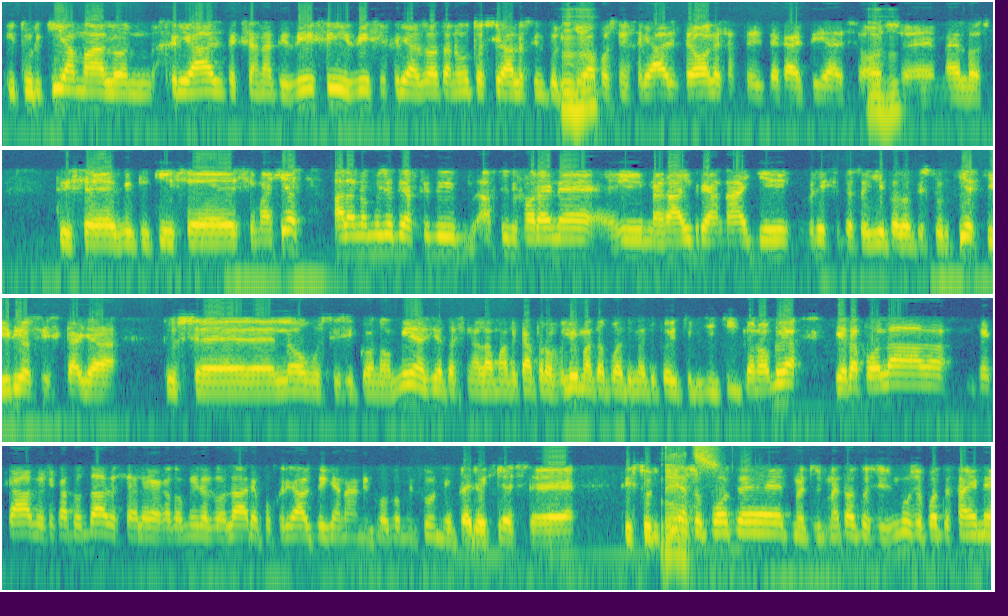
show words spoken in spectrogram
η Τουρκία μάλλον χρειάζεται ξανά τη Δύση. Η Δύση χρειαζόταν ούτως ή άλλως την Τουρκία mm-hmm. όπως την χρειάζεται όλες αυτές τις δεκαετίες ως mm-hmm. ε, μέλος της ε, Δυτικής ε, Συμμαχίας. Αλλά νομίζω ότι αυτή τη, αυτή τη φορά είναι η μεγαλύτερη ανάγκη βρίσκεται στο γήπεδο της Τουρκίας, κυρίως φυσικά για τους ε, λόγους της οικονομίας, για τα συναλλαγματικά προβλήματα που αντιμετωπίζει η τουρκική οικονομία, για τα πολλά δεκάδες, εκατοντάδες θα έλεγα εκατομμύρια δολάρια που χρειάζονται για να ανοικοδομηθούν οι περιοχές ε, της Τουρκίας, οπότε με τους μετά το σεισμούς, οπότε θα είναι,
